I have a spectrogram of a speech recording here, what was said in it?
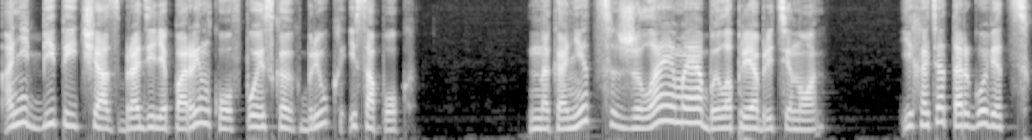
они битый час бродили по рынку в поисках брюк и сапог. Наконец, желаемое было приобретено. И хотя торговец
